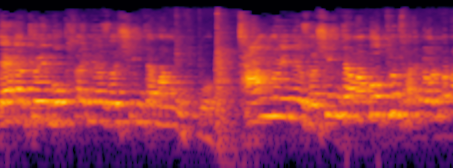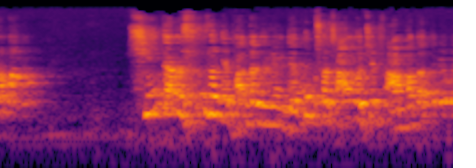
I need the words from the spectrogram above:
내가 교회 목사이면서 신자만 못하고 장로이면서 신자만 못한 사람이 얼마나 많아? 신자는 순수하게 받아들이는데 목사, 장로, 집사 안 받아들여.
